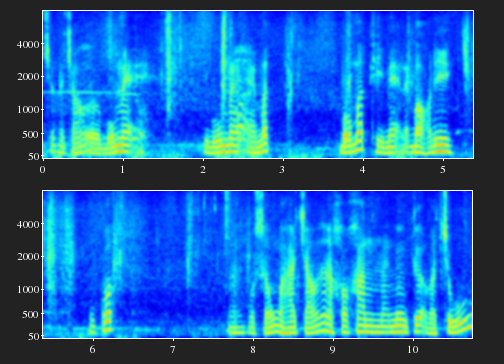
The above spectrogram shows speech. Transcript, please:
Trước là cháu ở bố mẹ thì bố mẹ mất. Bố mất thì mẹ lại bỏ đi. Trung Quốc. Ờ, cuộc sống của hai cháu rất là khó khăn mẹ nương tựa vào chú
